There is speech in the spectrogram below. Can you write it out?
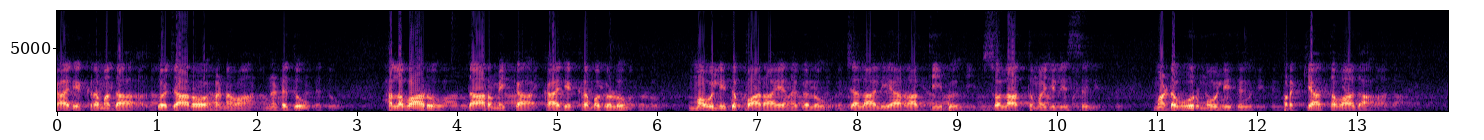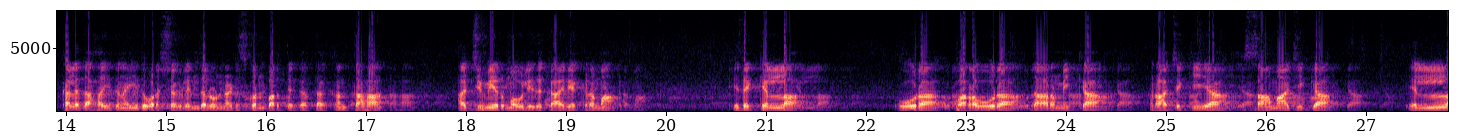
ಕಾರ್ಯಕ್ರಮದ ಧ್ವಜಾರೋಹಣ ನಡೆದು ಹಲವಾರು ಧಾರ್ಮಿಕ ಕಾರ್ಯಕ್ರಮಗಳು, ಮೌಲಿದ್ ಪಾರಾಯಣಗಳು, ಜಲಾಲಿಯಾ ರಾತೀಬ್, ಸೊಲಾತ್ ಮಜಲಿಸ್, ಮಡವೂರ್ ಮೌಲಿದ್, ಪ್ರಖ್ಯಾತವಾದ ಕಳೆದ ಹದಿನೈದು ವರ್ಷಗಳಿಂದಲೂ ನಡೆಸ್ಕೊಂಡು ಬರ್ತಕ್ಕಂತಹ ಅಜ್ಮೀರ್ ಮೌಲಿದ ಕಾರ್ಯಕ್ರಮ. ಇದಕ್ಕೆಲ್ಲ ಊರ ಪರವೂರ ಧಾರ್ಮಿಕ, ರಾಜಕೀಯ, ಸಾಮಾಜಿಕ ಎಲ್ಲ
